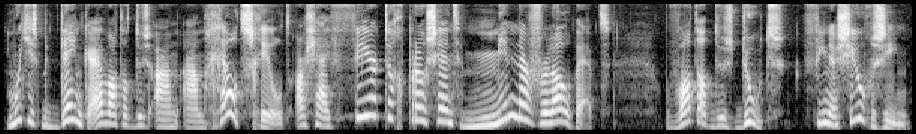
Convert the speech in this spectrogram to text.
Moet je eens bedenken hè, wat dat dus aan, aan geld scheelt. Als jij 40% minder verloop hebt. Wat dat dus doet, financieel gezien.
